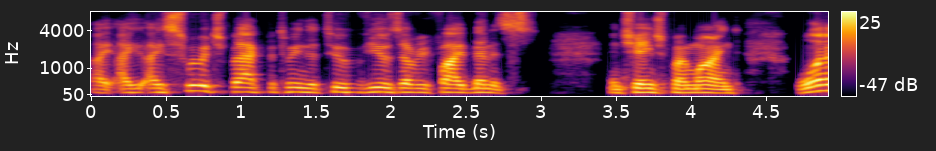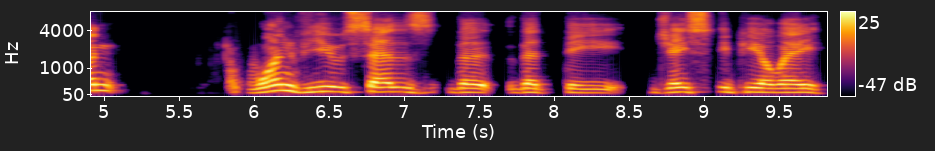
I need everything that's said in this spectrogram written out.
I, I, I switch back between the two views every five minutes and change my mind. One one view says that that the JCPOA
